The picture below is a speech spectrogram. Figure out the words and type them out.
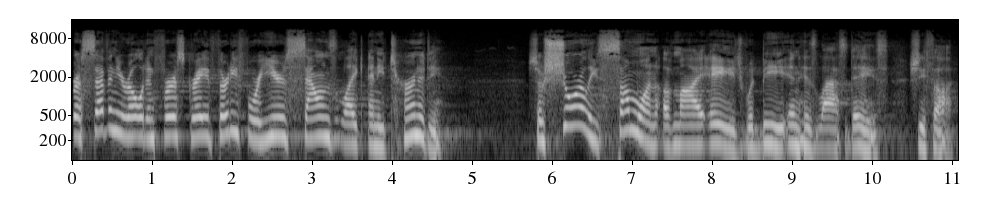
for a seven year old in first grade, 34 years sounds like an eternity. So surely someone of my age would be in his last days, she thought.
